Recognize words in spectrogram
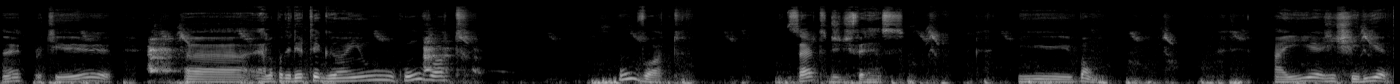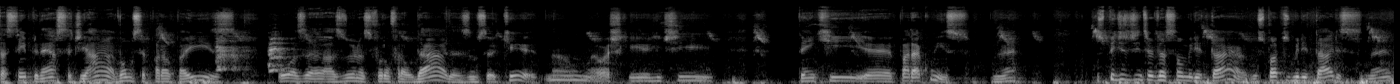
né? Porque ah, ela poderia ter ganho com um voto. Um voto, certo? De diferença. E, bom, aí a gente iria estar tá sempre nessa de, ah, vamos separar o país, ou as, as urnas foram fraudadas, não sei o quê. Não, eu acho que a gente tem que é, parar com isso, né? Os pedidos de intervenção militar, os próprios militares, né,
